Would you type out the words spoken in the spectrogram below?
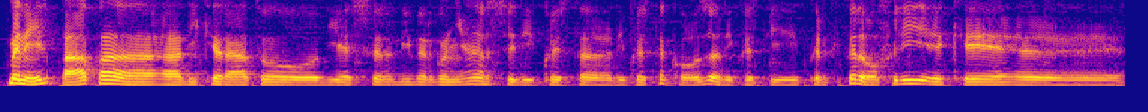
Bene, il Papa ha dichiarato di, essere, di vergognarsi di questa, di questa cosa, di questi pedofili e che eh,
